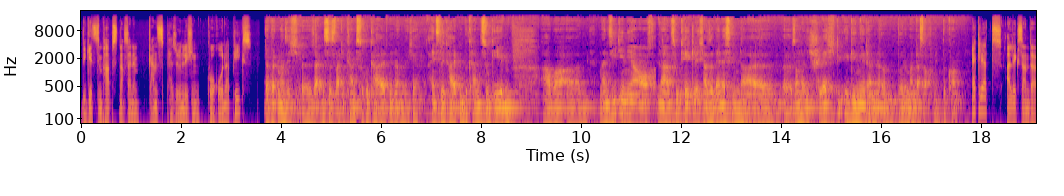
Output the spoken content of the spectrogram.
wie geht's dem Papst nach seinem ganz persönlichen Corona-Peaks? Da wird man sich äh, seitens des Vatikans zurückhalten, irgendwelche Einzelheiten bekannt zu geben. Aber ähm, man sieht ihn ja auch nahezu täglich. Also wenn es ihm da äh, äh sonderlich schlecht ginge, dann äh, würde man das auch mitbekommen. Erklärt Alexander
